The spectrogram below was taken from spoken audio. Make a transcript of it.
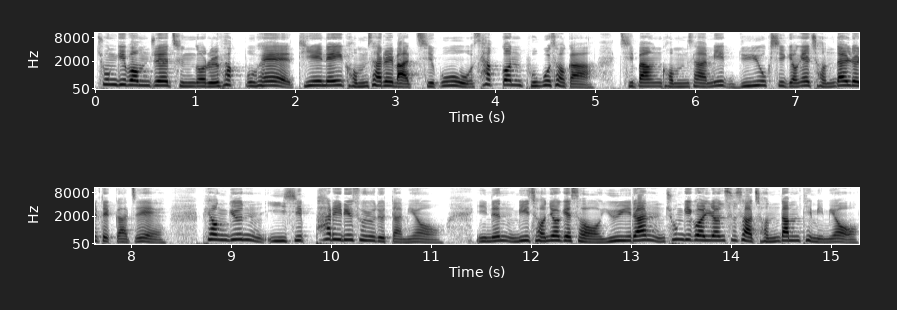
총기 범죄 증거를 확보해 DNA 검사를 마치고 사건 보고서가 지방검사 및 뉴욕시경에 전달될 때까지 평균 28일이 소요됐다며 이는 미 전역에서 유일한 총기 관련 수사 전담팀이며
